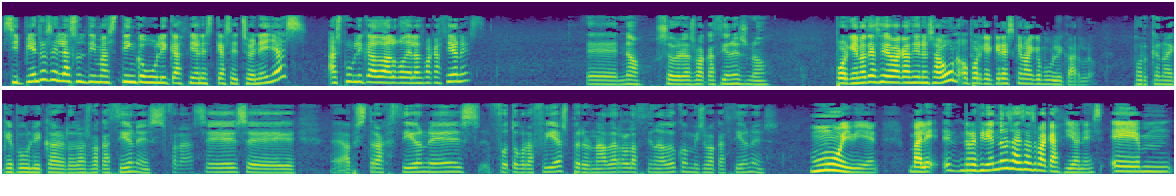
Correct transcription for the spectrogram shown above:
Si piensas en las últimas cinco publicaciones que has hecho en ellas, ¿has publicado algo de las vacaciones? eh, no, sobre las vacaciones no, ¿Porque no te has ido de vacaciones aún o porque crees que no hay que publicarlo? porque no hay que publicar las vacaciones, frases, eh, abstracciones, fotografías, pero nada relacionado con mis vacaciones. Muy bien. Vale, eh, refiriéndonos a esas vacaciones, em,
